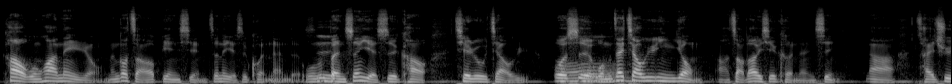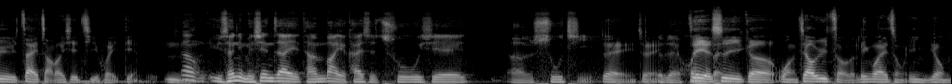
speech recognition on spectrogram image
靠文化内容能够找到变现，真的也是困难的。我们本身也是靠切入教育，或是我们在教育应用啊找到一些可能性，那才去再找到一些机会点。嗯，像雨辰，你们现在台湾爸也开始出一些。呃，书籍，对对，对不对？这也是一个往教育走的另外一种应用。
